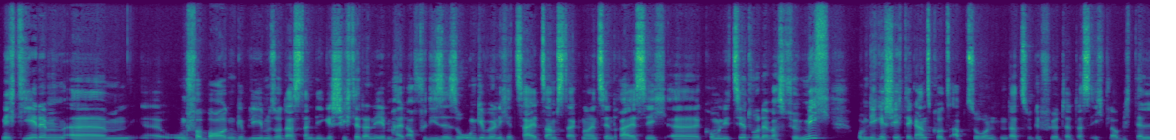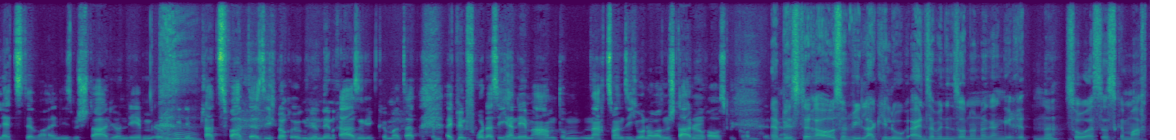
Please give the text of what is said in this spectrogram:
nicht jedem ähm, äh, unverborgen geblieben, so dass dann die Geschichte dann eben halt auch für diese so ungewöhnliche Zeit, Samstag 19.30 äh, kommuniziert wurde, was für mich, um die Geschichte ganz kurz abzurunden, dazu geführt hat, dass ich, glaube ich, der Letzte war in diesem Stadion, neben irgendwie ah. dem Platzwart, der sich noch irgendwie ja. um den Rasen gekümmert hat. Ich bin froh, dass ich an dem Abend um nach 20 Uhr noch aus dem Stadion rausgekommen bin. Dann bist du raus und wie Lucky Luke einsam in den Sonnenuntergang geritten, ne? So hast du das gemacht.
